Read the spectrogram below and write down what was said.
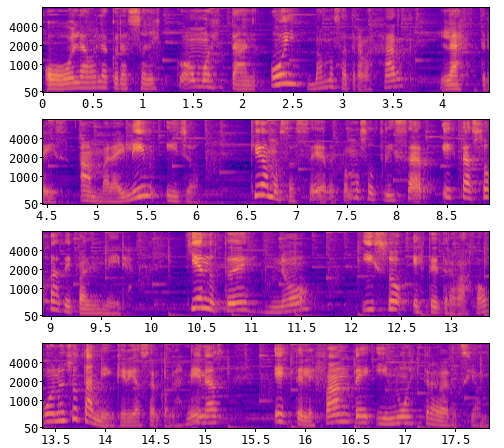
Hola, hola corazones, ¿cómo están? Hoy vamos a trabajar las tres, Ámbar, Aileen y yo. ¿Qué vamos a hacer? Vamos a utilizar estas hojas de palmera. ¿Quién de ustedes no hizo este trabajo? Bueno, yo también quería hacer con las nenas este elefante y nuestra versión.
